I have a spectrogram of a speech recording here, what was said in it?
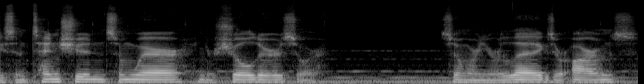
Be some tension somewhere in your shoulders or somewhere in your legs or arms.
